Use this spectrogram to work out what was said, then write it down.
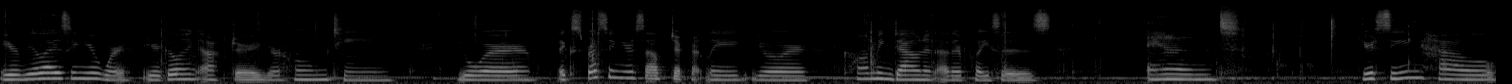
you're realizing your worth, you're going after your home team, you're expressing yourself differently, you're calming down in other places, and you're seeing how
